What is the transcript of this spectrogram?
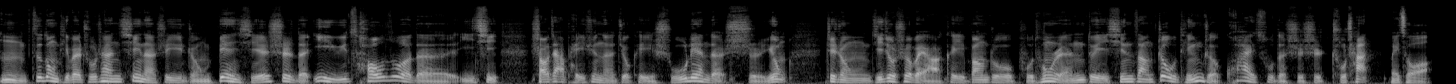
嗯，自动体外除颤器呢是一种便携式的、易于操作的仪器，稍加培训呢就可以熟练的使用。这种急救设备啊，可以帮助普通人对心脏骤停者快速的实施除颤。没错，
